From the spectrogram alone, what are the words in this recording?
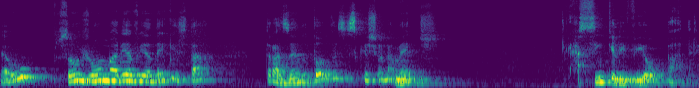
É o São João Maria Vianney que está trazendo todos esses questionamentos. É assim que ele via o Padre.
